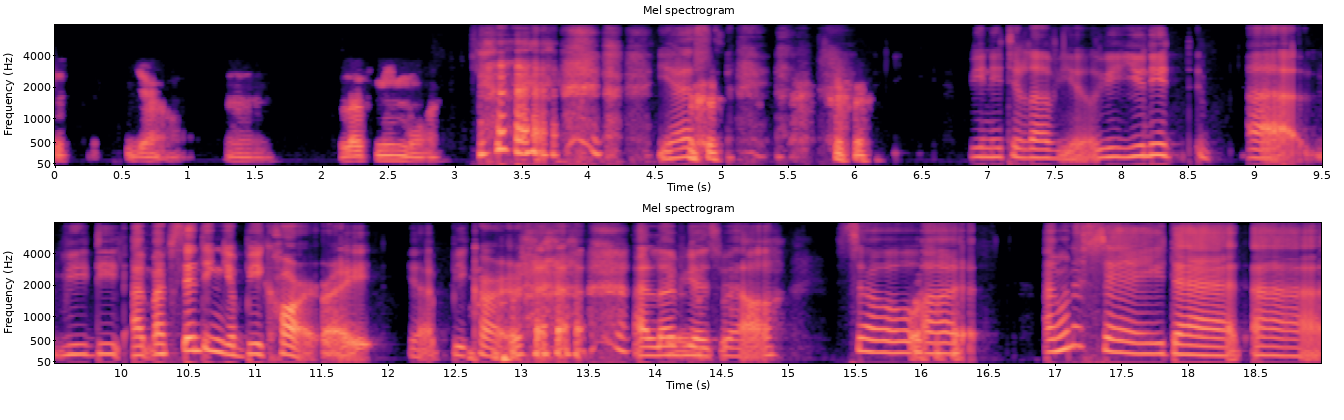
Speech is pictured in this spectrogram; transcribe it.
Just Yeah. Mm, love me more. yes, we need to love you. You, you need. Uh, we need. I'm, I'm sending you a big heart, right? Yeah, big heart. I love you as well. So uh, I want to say that uh,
